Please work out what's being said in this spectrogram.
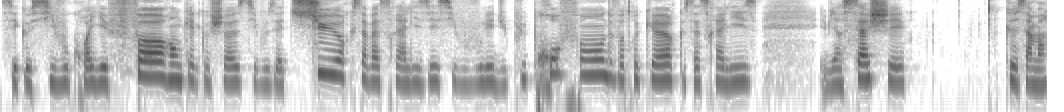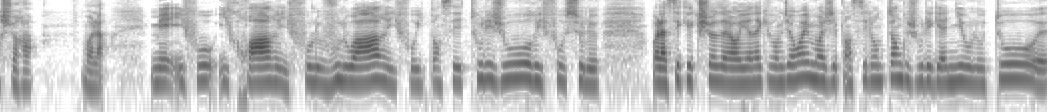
c'est que si vous croyez fort en quelque chose, si vous êtes sûr que ça va se réaliser, si vous voulez du plus profond de votre cœur que ça se réalise, eh bien sachez que ça marchera. Voilà mais il faut y croire, il faut le vouloir, il faut y penser tous les jours, il faut se le... Voilà, c'est quelque chose. Alors, il y en a qui vont me dire, ouais, moi j'ai pensé longtemps que je voulais gagner au loto. Euh,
